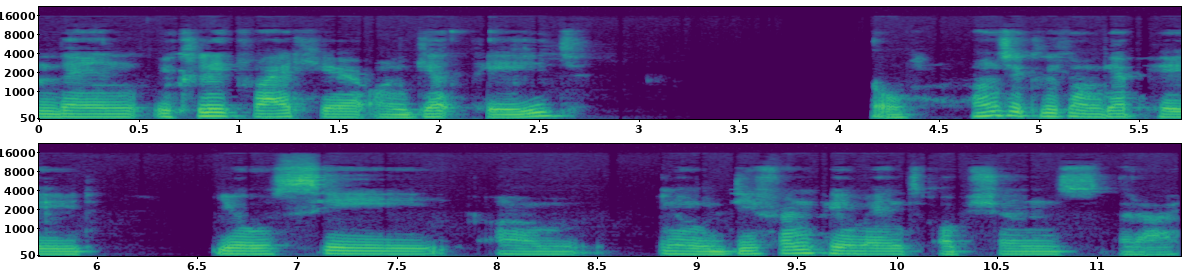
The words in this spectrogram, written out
and then you click right here on get paid. So once you click on get paid you'll see um, you know different payment options that are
